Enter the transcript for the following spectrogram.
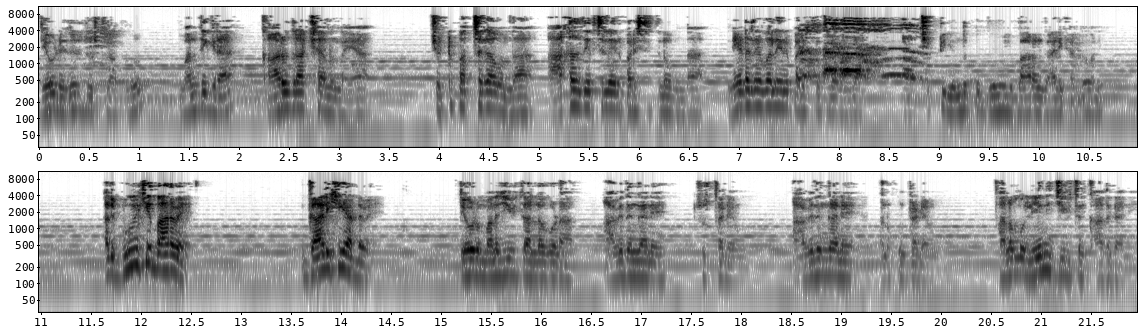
దేవుడు ఎదురు చూస్తున్నప్పుడు మన దగ్గర కారు ద్రాక్షాలున్నాయా? చెట్టు పచ్చగా ఉందా? ఆకలి తీర్చలేని పరిస్థితిలో ఉందా? నీడనివ్వలేని పరిస్థితిలో ఉందా? ఆ చెట్టు ఎందుకు భూమికి భారం గాలికి అడ్డం అని? అది భూమికి భారమే గాలికి అడ్డమే. దేవుడు మన జీవితాల్లో కూడా ఆ విధంగానే చూస్తాడేమో ఆ విధంగానే అనుకుంటాడేమో. ఫలము లేని జీవితం కాదు గాని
